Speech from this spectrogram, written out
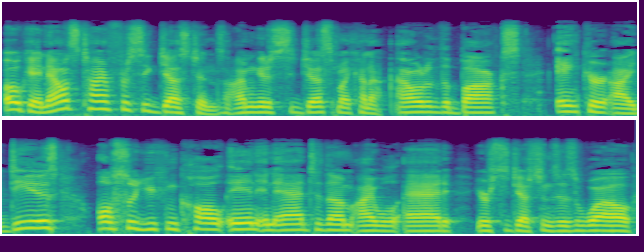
Okay, now it's time for suggestions. I'm going to suggest my kind of out of the box anchor ideas. Also, you can call in and add to them. I will add your suggestions as well.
